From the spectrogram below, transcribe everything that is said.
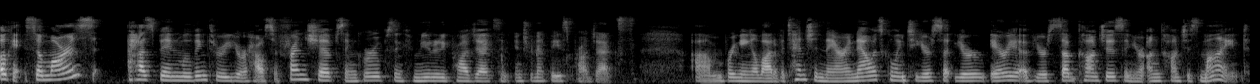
Okay, so Mars has been moving through your house of friendships and groups and community projects and internet based projects, um, bringing a lot of attention there. And now it's going to your, your area of your subconscious and your unconscious mind.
